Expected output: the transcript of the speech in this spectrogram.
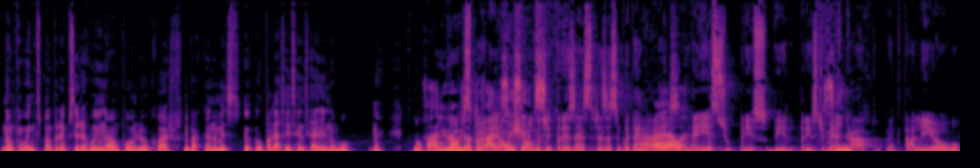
não que o Wingspan, por exemplo, seja ruim, não, pô, um jogo que eu acho que foi bacana, mas eu, vou pagar 600 reais e não vou, né? Não vale, O não é um jogo que vale É um 600. jogo de 300, 350 reais. É, ué. É, esse o preço dele, o preço de Sim. mercado, né? Que tá ali, é o,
